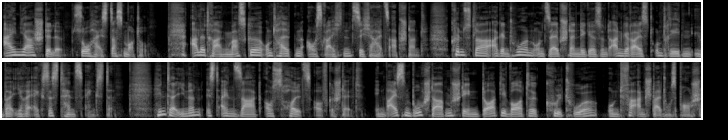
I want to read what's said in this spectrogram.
Ein Jahr Stille, so heißt das Motto. Alle tragen Maske und halten ausreichend Sicherheitsabstand. Künstler, Agenturen und Selbstständige sind angereist und reden über ihre Existenzängste. Hinter ihnen ist ein Sarg aus Holz aufgestellt. In weißen Buchstaben stehen dort die Worte Kultur und Veranstaltungsbranche.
